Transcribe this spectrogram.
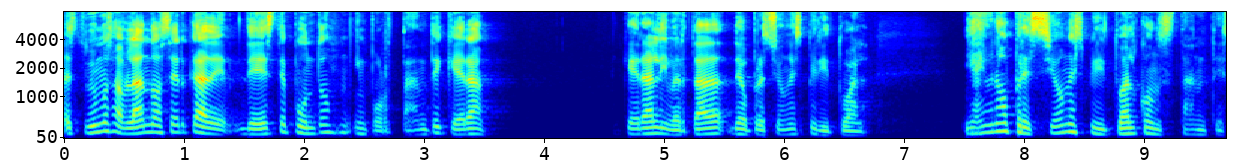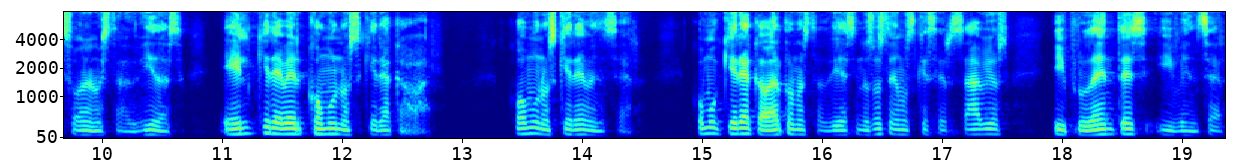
estuvimos hablando acerca de este punto importante que era, que era libertad de opresión espiritual. Y hay una opresión espiritual constante sobre nuestras vidas. Él quiere ver cómo nos quiere acabar, cómo nos quiere vencer cómo quiere acabar con nuestras vidas. Y nosotros tenemos que ser sabios y prudentes y vencer.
